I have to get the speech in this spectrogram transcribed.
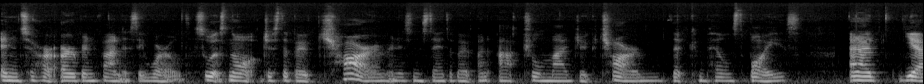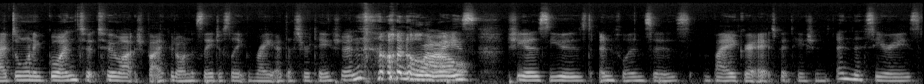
into her urban fantasy world. So it's not just about charm and it's instead about an actual magic charm that compels the boys. And I yeah, I don't want to go into it too much, but I could honestly just like write a dissertation on all the ways she has used influences by Great Expectations in this series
